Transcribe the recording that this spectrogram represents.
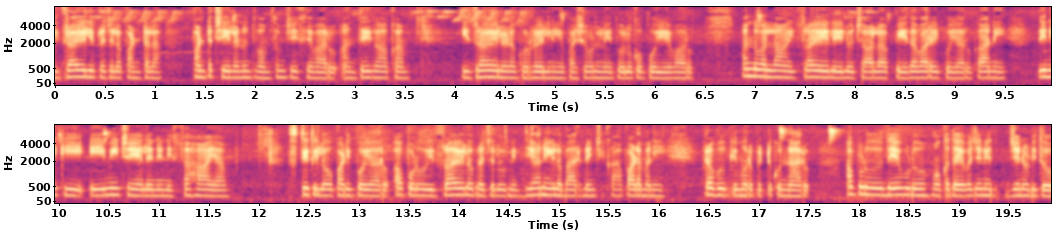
ఇజ్రాయేలీ ప్రజల పంటల పంట చేలను ధ్వంసం చేసేవారు. అంతేగాక ఇజ్రాయేలీల గొర్రెల్ని పశువుల్ని తోలుకుపోయేవారు. అందువల్ల ఇజ్రాయేలీలు చాలా పేదవారైపోయారు. కానీ దీనికి ఏమీ చేయలేని నిస్సహాయ స్థితిలో పడిపోయారు. అప్పుడు ఇజ్రాయేల్ ప్రజలు మిథ్యానీయుల బారి నుంచి కాపాడమని ప్రభుకి మొరపెట్టుకున్నారు. అప్పుడు దేవుడు ఒక దైవజని జనుడితో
